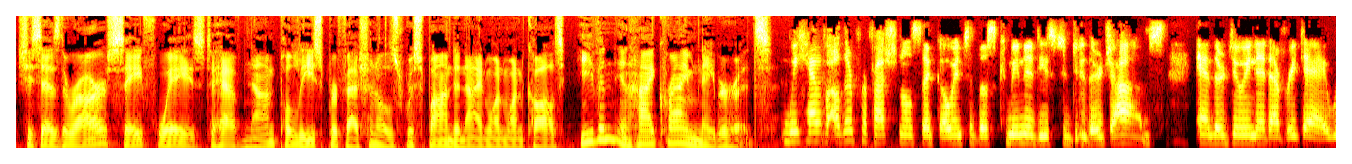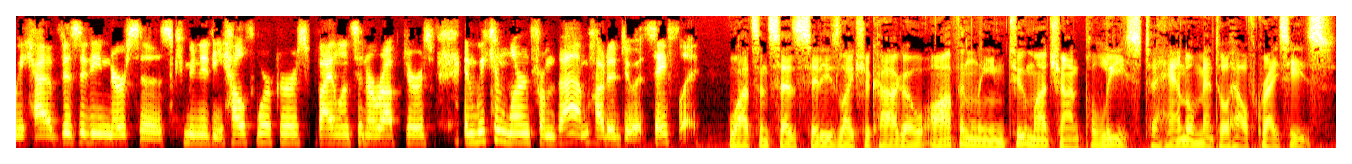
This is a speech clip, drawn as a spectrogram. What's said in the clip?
She says there are safe ways to have non police professionals respond to 911 calls, even in high crime neighborhoods. We have other professionals that go into those communities to do their jobs, and they're doing it every day. We have visiting nurses, community health workers, violence interrupters, and we can learn from them how to do it safely. Watson says cities like Chicago often lean too much on police to handle mental health crises.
